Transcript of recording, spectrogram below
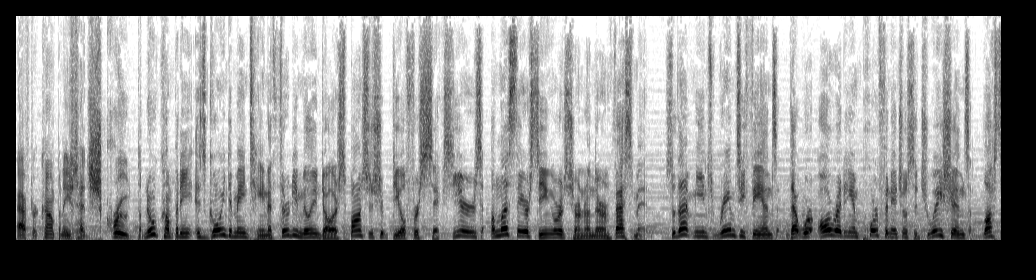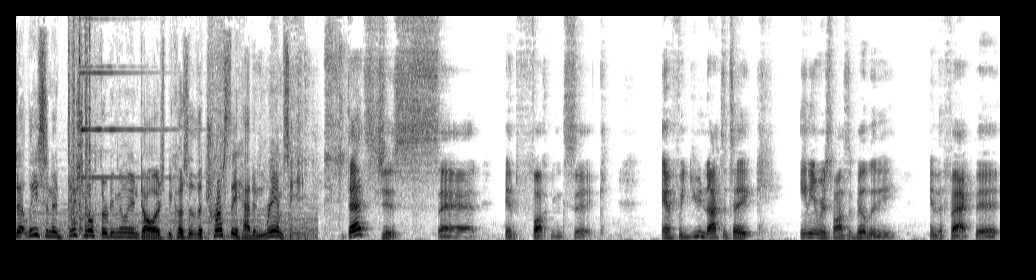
after companies had screwed them. No company is going to maintain a $30 million sponsorship deal for six years unless they are seeing a return on their investment. So that means Ramsey fans that were already in poor financial situations lost at least an additional $30 million because of the trust they had in Ramsey. That's just sad and fucking sick and for you not to take any responsibility in the fact that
